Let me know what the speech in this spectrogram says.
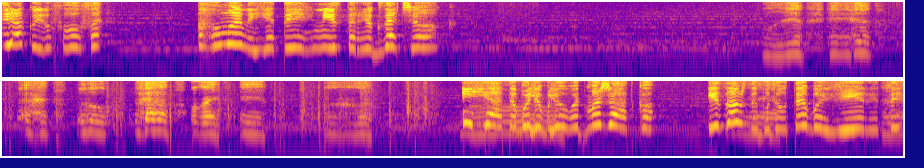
дякую, Флуфе. У мене є ти, містер рюкзачок. Я тебе люблю, ведмежатко. І завжди буду в тебе вірити.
